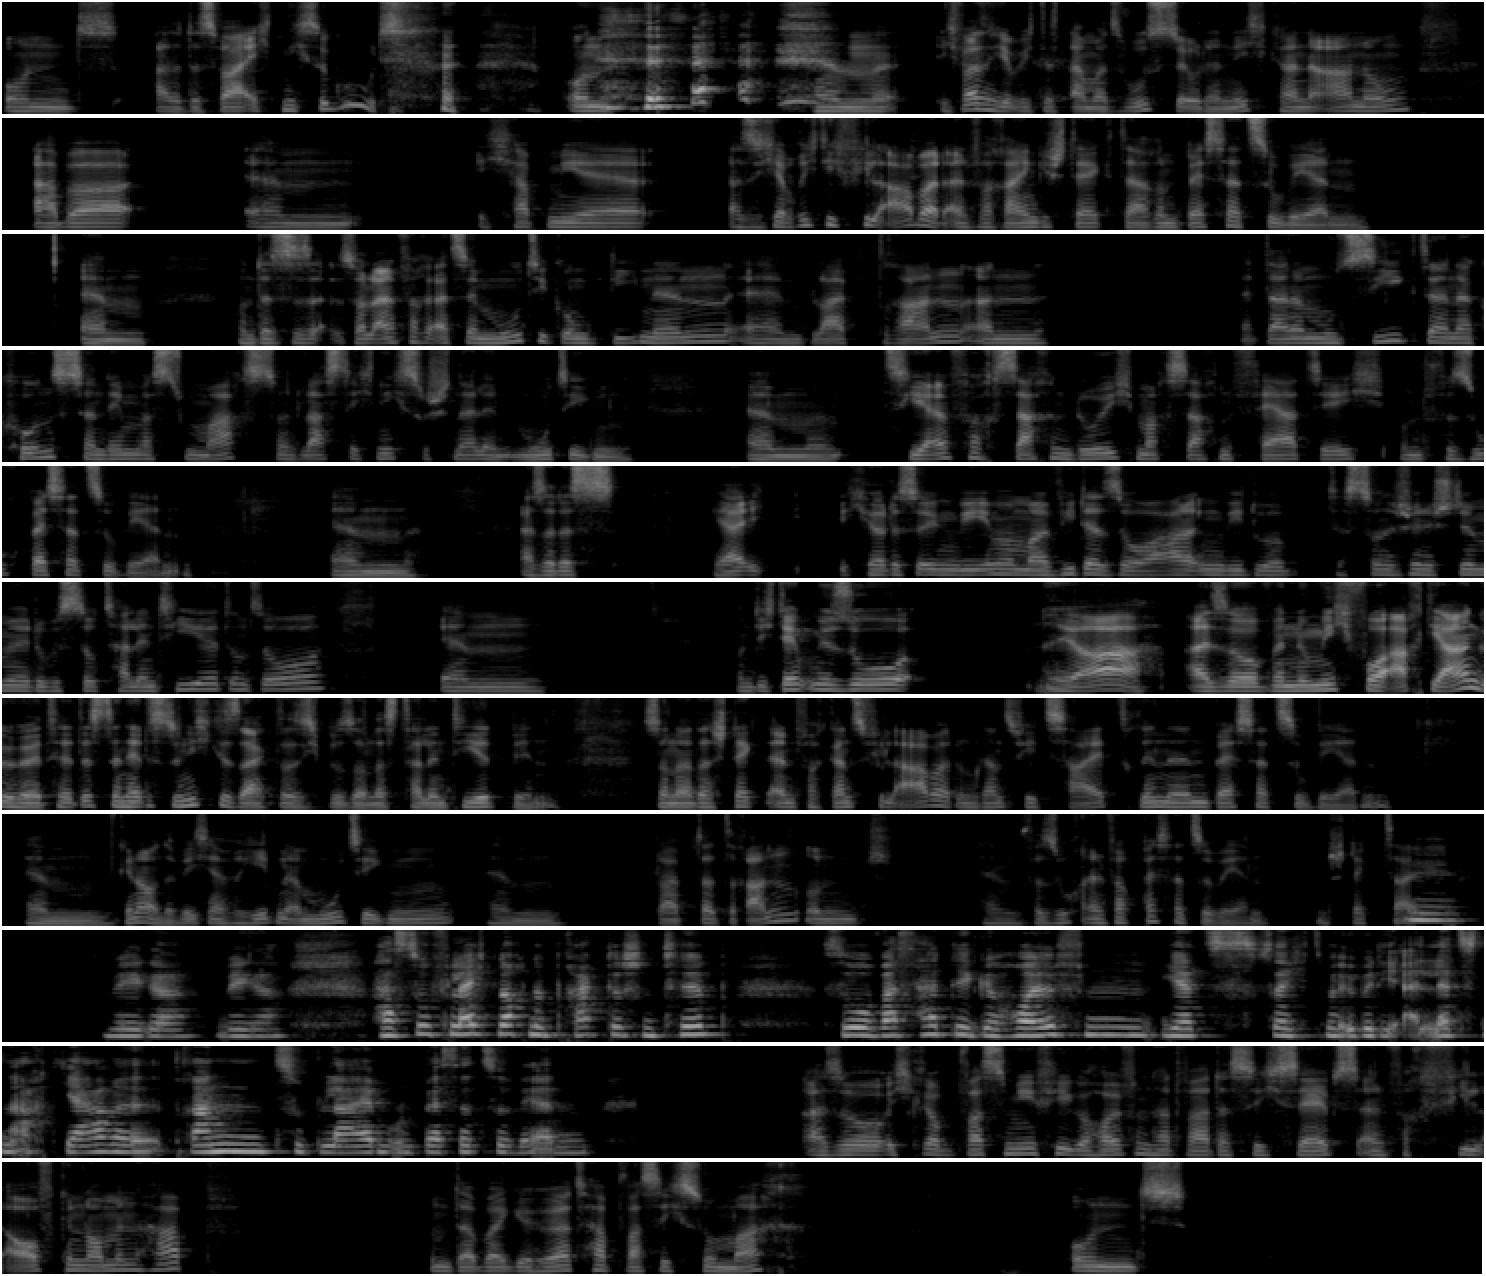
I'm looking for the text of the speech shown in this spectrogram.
und also das war echt nicht so gut. und ähm, ich weiß nicht, ob ich das damals wusste oder nicht, keine Ahnung. Aber ähm, ich habe mir, also ich habe richtig viel Arbeit einfach reingesteckt, darin besser zu werden. Ähm, und das ist, soll einfach als Ermutigung dienen. Ähm, bleib dran an deiner Musik, deiner Kunst, an dem, was du machst und lass dich nicht so schnell entmutigen. Ähm, zieh einfach Sachen durch, mach Sachen fertig und versuch besser zu werden. Ähm, also das, ja, ich, ich höre das irgendwie immer mal wieder so, ah, irgendwie du hast so eine schöne Stimme, du bist so talentiert und so. Ähm, und ich denke mir so, ja, also wenn du mich vor acht Jahren gehört hättest, dann hättest du nicht gesagt, dass ich besonders talentiert bin, sondern da steckt einfach ganz viel Arbeit und ganz viel Zeit drinnen, besser zu werden. Ähm, genau, da will ich einfach jeden ermutigen, ähm, bleib da dran und ähm, versuch einfach besser zu werden und steckt Zeit. Mhm. Mega, mega. Hast du vielleicht noch einen praktischen Tipp? So, was hat dir geholfen, jetzt, sag ich jetzt mal, über die letzten acht Jahre dran zu bleiben und besser zu werden? Also, ich glaube, was mir viel geholfen hat, war, dass ich selbst einfach viel aufgenommen habe und dabei gehört habe, was ich so mache. Und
